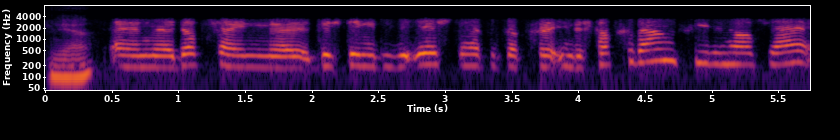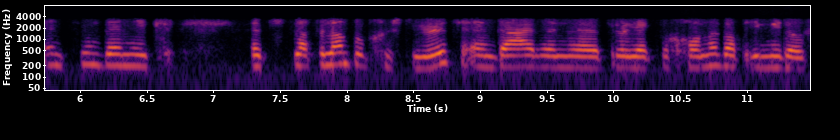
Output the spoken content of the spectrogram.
Ja. En eh, dat zijn eh, dus dingen die we eerst heb ik dat eh, in de stad gedaan, 4,5 jaar. En toen ben ik het platteland opgestuurd en daar een eh, project begonnen wat inmiddels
